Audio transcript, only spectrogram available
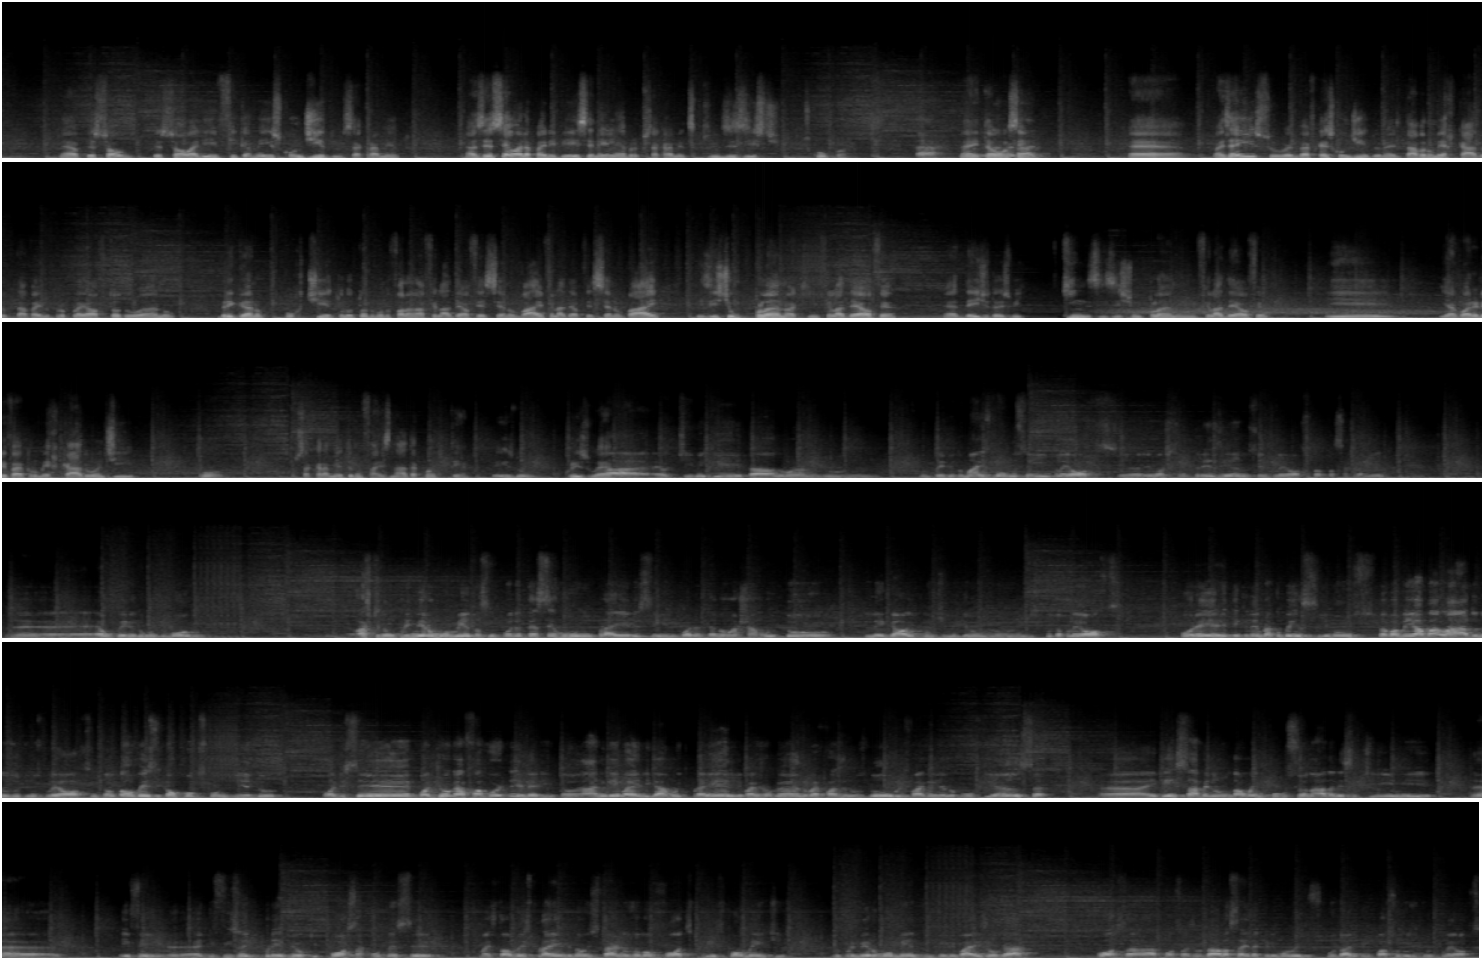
Né? O pessoal, pessoal ali fica meio escondido em Sacramento. Às vezes você olha para a NBA e você nem lembra que o Sacramento Kings existe. Desculpa. É, né? Então, é assim. É, mas é isso, ele vai ficar escondido, né? Ele estava no mercado que estava indo para o playoff todo ano, brigando por título, todo mundo falando, a ah, Filadélfia esse ano vai, Filadélfia esse ano vai. Existe um plano aqui em Filadélfia, né, desde 2015 existe um plano em Filadélfia, e, e agora ele vai para o mercado onde, pô, o Sacramento não faz nada há quanto tempo? Desde o Chris Webber. Ah, é o time que está num, num, período mais longo sem playoffs. É, eu acho que são 13 anos sem playoffs para Sacramento. É, é um período muito longo acho que num primeiro momento assim pode até ser ruim para ele, sim. Ele pode até não achar muito legal ir para um time que não, não, não, disputa playoffs. Porém, a gente tem que lembrar que o Ben Simmons estava meio abalado nos últimos playoffs. Então, talvez ficar um pouco escondido pode ser, pode jogar a favor dele ali. Então, ah, ninguém vai ligar muito para ele, ele vai jogando, vai fazendo os números, vai ganhando confiança. Uh, e quem sabe ele não dá uma impulsionada nesse time, né? Enfim, é difícil a gente prever o que possa acontecer, mas talvez para ele não estar nos holofotes, principalmente no primeiro momento em que ele vai jogar, possa, possa ajudá-lo a sair daquele momento de dificuldade que ele passou nos últimos playoffs.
